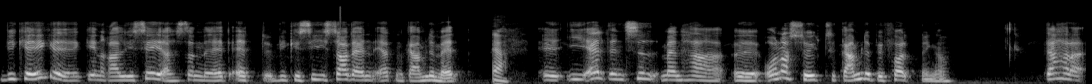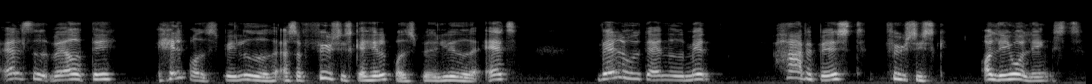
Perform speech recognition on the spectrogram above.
Vi kan ikke generalisere sådan, at, at vi kan sige, sådan er den gamle mand. Ja. Øh, I al den tid, man har øh, undersøgt gamle befolkninger, der har der altid været det helbredsbillede, altså fysiske helbredsbillede, at veluddannede mænd har det bedst fysisk og lever længst.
